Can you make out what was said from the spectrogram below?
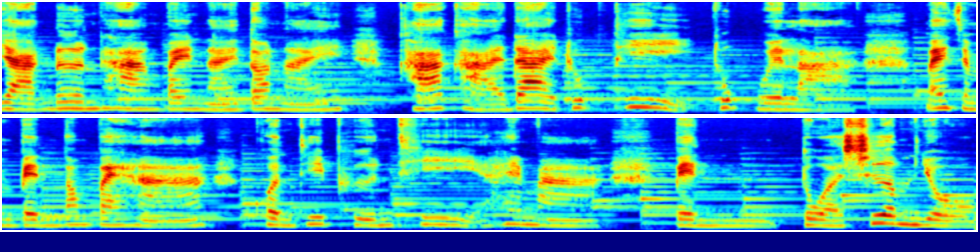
อยากเดินทางไปไหนตอนไหน ค้าขายได้ทุกที่ทุกเวลา ไม่จำเป็นต้องไปหาคนที่พื้นที่ให้มาเป็นตัวเชื่อมโยง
